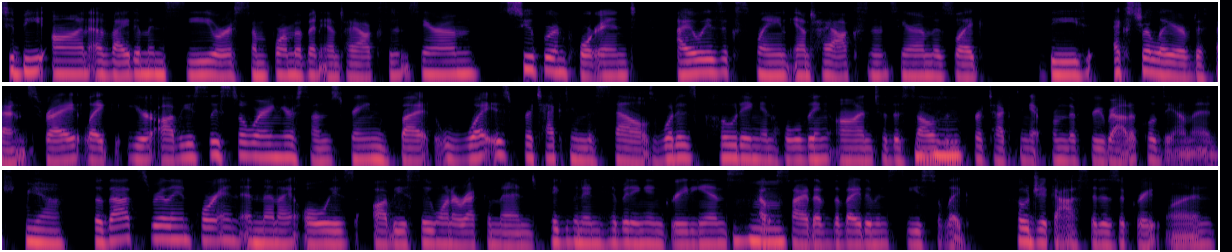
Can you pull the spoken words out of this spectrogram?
to be on a vitamin C or some form of an antioxidant serum, super important. I always explain antioxidant serum is like the extra layer of defense, right? Like you're obviously still wearing your sunscreen, but what is protecting the cells? What is coating and holding on to the cells and protecting it from the free radical damage? Yeah. So that's really important. And then I always obviously want to recommend pigment inhibiting ingredients Mhm. outside of the vitamin C. So, like kojic acid is a great one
